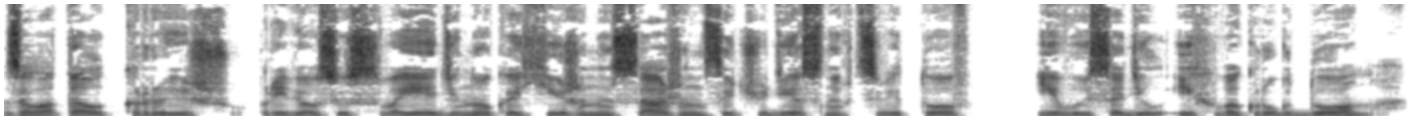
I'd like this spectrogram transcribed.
залатал крышу, привез из своей одинокой хижины саженцы чудесных цветов и высадил их вокруг дома.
